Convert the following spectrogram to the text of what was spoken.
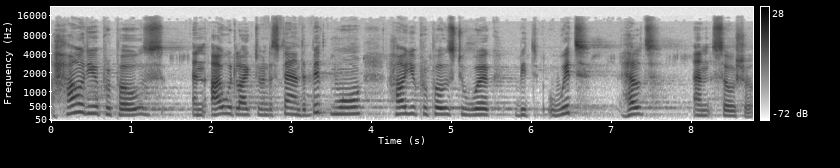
how do you propose, and I would like to understand a bit more how you propose to work with health and social.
